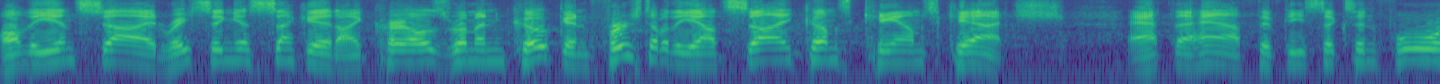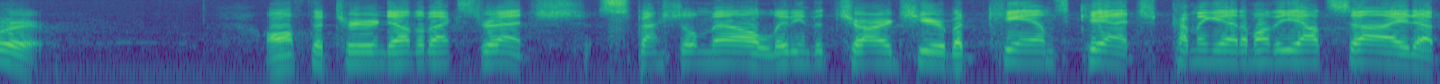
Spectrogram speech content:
On the inside, racing is second. I Carl's Rum and Coke. And first over the outside comes Cam's Catch. At the half, 56 and 4. Off the turn down the back stretch. Special Mel leading the charge here, but Cam's catch coming at him on the outside.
